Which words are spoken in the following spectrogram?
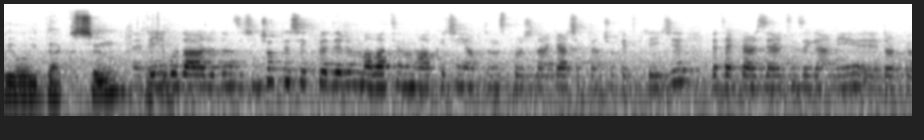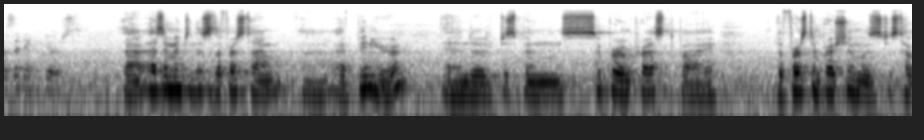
we will be back soon. Ee, Thank Beni you. burada ağırladığınız için çok teşekkür ederim. Malatya'nın halkı için yaptığınız projeler gerçekten çok etkileyici ve tekrar ziyaretinize gelmeyi e, dört gözle bekliyoruz. Uh, as I mentioned, this is the first time uh, I've been here, and I've just been super impressed by the first impression was just how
